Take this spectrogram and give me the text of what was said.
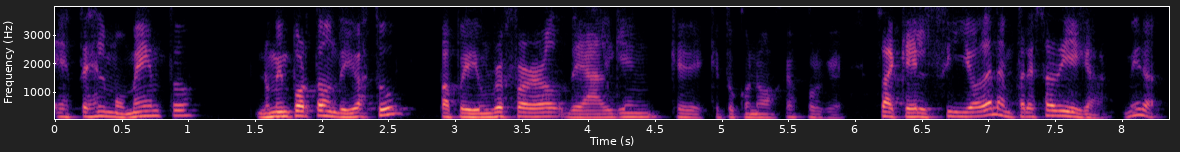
este es el momento. No me importa dónde ibas tú, para pedir un referral de alguien que, que, tú conozcas, porque, o sea, que el CEO de la empresa diga, mira,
